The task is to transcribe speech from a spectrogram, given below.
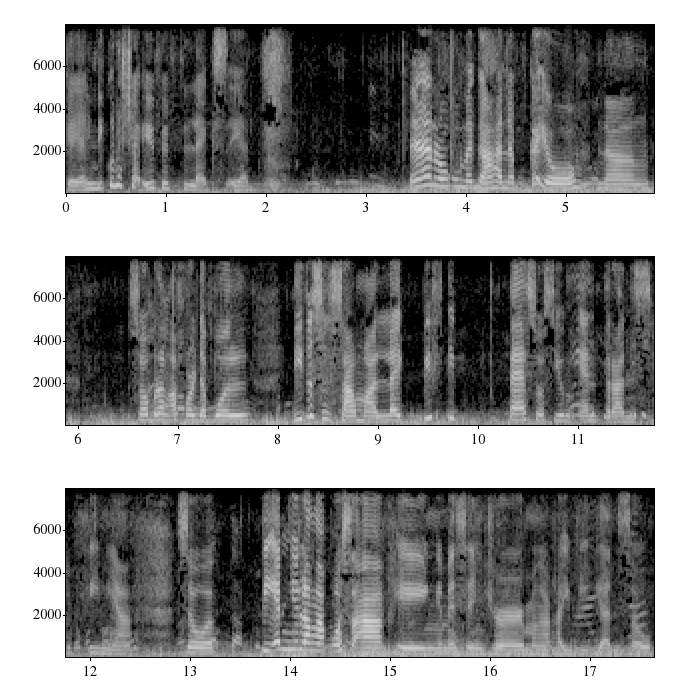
Kaya hindi ko na siya i-flex. Ayan. Pero kung naghahanap kayo ng sobrang affordable dito sa Sama, like 50 pesos yung entrance fee niya. So, PM nyo lang ako sa aking messenger, mga kaibigan. So,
